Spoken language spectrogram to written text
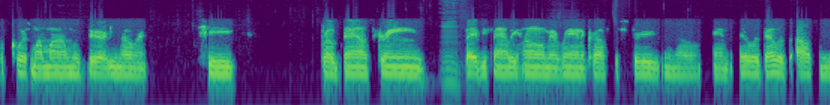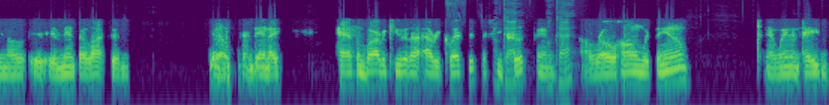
of course, my mom was there. You know, and she broke down, screamed, Mm. baby family home, and ran across the street. You know, and it was that was awesome. You know, it, it meant a lot to me. You know, and then they had some barbecue that I, I requested that she Okay. cooked, and Okay. I rode home with them. And went and ate and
